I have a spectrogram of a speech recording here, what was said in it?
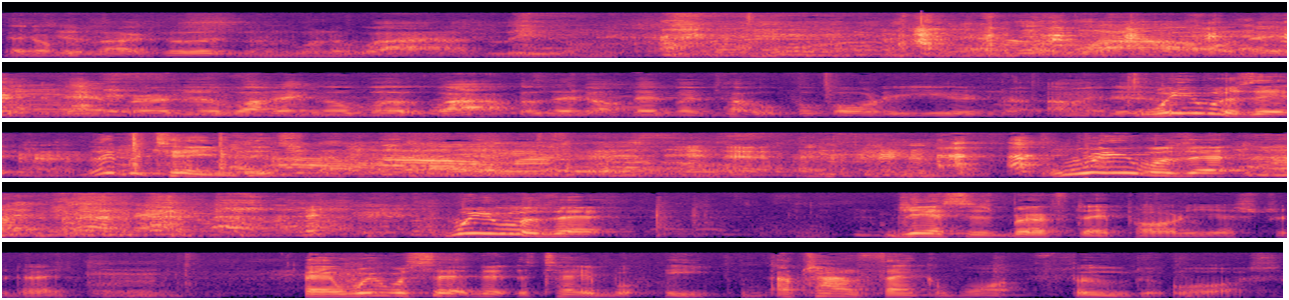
They don't. just like husbands when the wives leave them. After a while, they, that first little while they go but wow because they don't. They've been told for forty years. And, I mean, We was at. Let me tell you this. Oh, we was at. We was at Jesse's birthday party yesterday, mm-hmm. and we were sitting at the table eating. I'm trying to think of what food it was.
